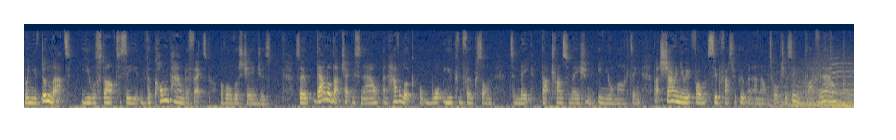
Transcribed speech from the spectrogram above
when you've done that, you will start to see the compound effect of all those changes. So, download that checklist now and have a look at what you can focus on to make that transformation in your marketing. That's Sharon Newitt from Superfast Recruitment, and I'll talk to you soon. Bye for now.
